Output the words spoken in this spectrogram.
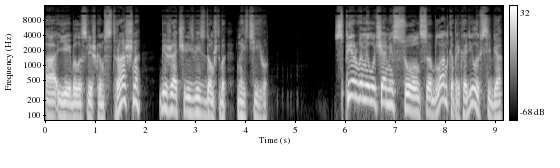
а ей было слишком страшно бежать через весь дом, чтобы найти его. С первыми лучами солнца Бланка приходила в себя,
